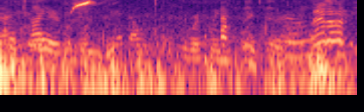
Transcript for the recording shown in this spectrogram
so tired. This is worth waiting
